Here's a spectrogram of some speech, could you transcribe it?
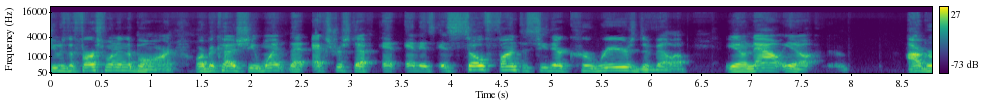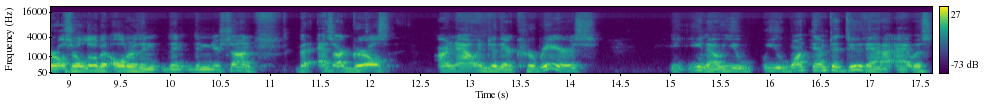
she was the first one in the barn, or because she went that extra step. And, and it's, it's so fun to see their careers develop. You know, now, you know, our girls are a little bit older than, than, than your son, but as our girls are now into their careers, you, you know, you you want them to do that. I, I, was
